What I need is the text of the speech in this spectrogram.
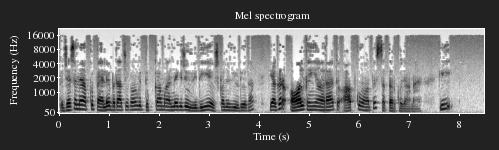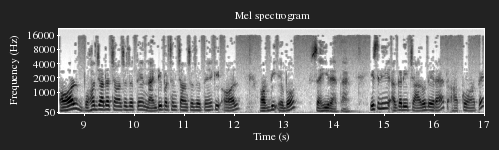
तो जैसे मैं आपको पहले बता चुका हूँ कि तुक्का मारने की जो विधि है, उसका भी वीडियो था, कि अगर ऑल कहीं आ रहा है तो आपको वहाँ पे सतर्क हो जाना है कि ऑल बहुत ज़्यादा चांसेस होते हैं 90 परसेंट चांसेस होते हैं कि ऑल ऑफ़ द एबो सही रहता है। इसलिए अगर ये चारों दे रहा है तो आपको वहाँ पे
